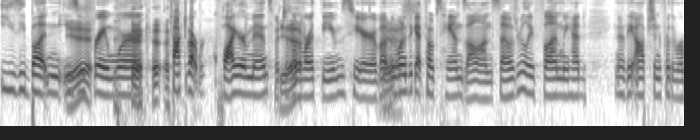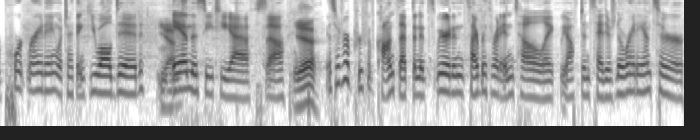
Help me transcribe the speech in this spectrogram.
easy button, easy Yeah. framework. Talked about requirements, which is one of our themes here. But we wanted to get folks hands-on, so it was really fun. We had. You know the option for the report writing, which I think you all did, Yeah. and the CTF. So Yeah. it's sort of a proof of concept, and it's weird in cyber threat intel. Like we often say, there's no right answer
